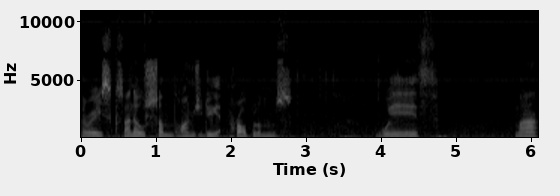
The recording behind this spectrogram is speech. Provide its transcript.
There is because I know sometimes you do get problems with that,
